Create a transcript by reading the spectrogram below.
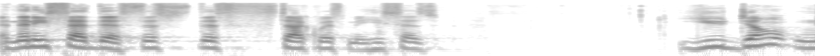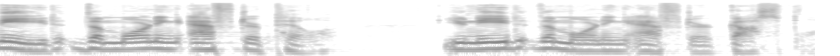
And then he said this, this, this stuck with me. He says, you don't need the morning after pill, you need the morning after gospel.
